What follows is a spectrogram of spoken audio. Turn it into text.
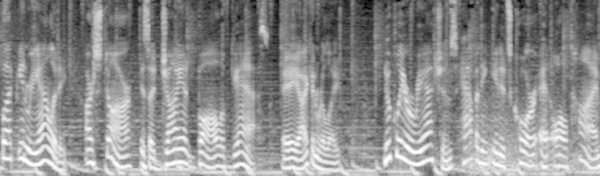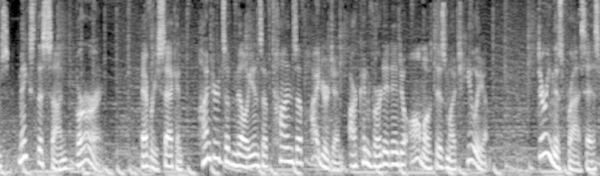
But in reality, our star is a giant ball of gas. Hey, I can relate. Nuclear reactions happening in its core at all times makes the sun burn. Every second, hundreds of millions of tons of hydrogen are converted into almost as much helium. During this process,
